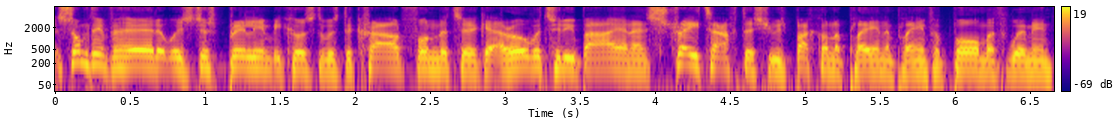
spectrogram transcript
something for her that was just brilliant because there was the crowd funder to get her over to Dubai, and then straight after she was back on a plane and playing for Bournemouth Women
